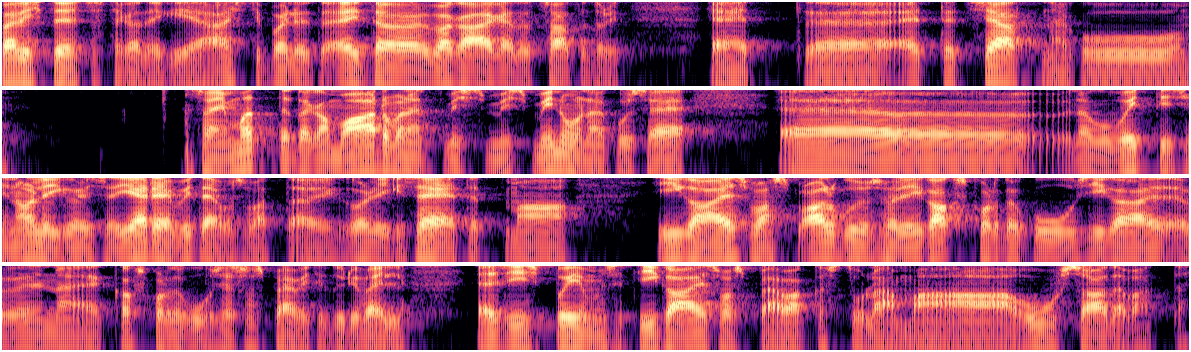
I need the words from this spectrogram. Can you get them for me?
välisteestlastega tegi ja hästi paljud, ei ta väga ägedad saated olid. et, et, et sealt nagu sain mõtted, aga ma arvan, et mis, mis minu nagu see äh, nagu võti siin oligi, oli see järjepidevus, vaata, oligi see, et, et ma iga esmaspäev, alguses oli kaks korda kuus, iga, kaks korda kuus esmaspäeviti tuli välja. ja siis põhimõtteliselt iga esmaspäev hakkas tulema uus saade, vaata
